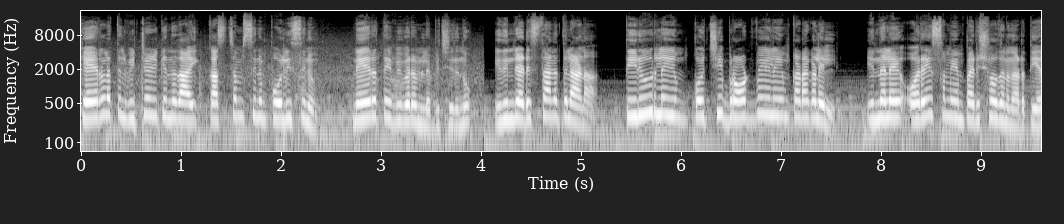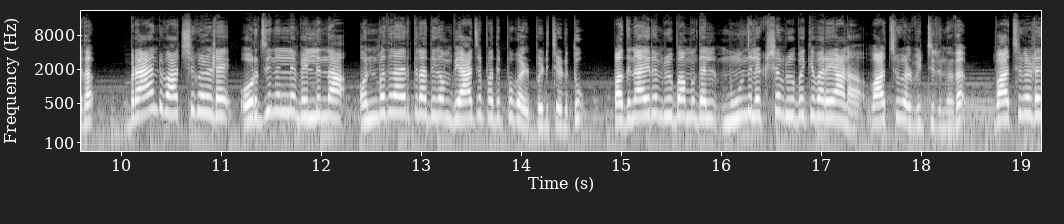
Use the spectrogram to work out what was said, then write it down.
കേരളത്തിൽ വിറ്റഴിക്കുന്നതായി കസ്റ്റംസിനും പോലീസിനും നേരത്തെ വിവരം ലഭിച്ചിരുന്നു. ഇതിന്റെ അടിസ്ഥാനത്തിലാണ് തിരൂരിലെയും കൊച്ചി ബ്രോഡ്വേയിലെയും കടകളിൽ ഇന്നലെ ഒരേ സമയം പരിശോധന നടത്തിയത്. ബ്രാൻഡ് വാച്ചുകളുടെ ഒറിജിനലിന് വെല്ലുന്ന ഒൻപതിനായിരത്തിലധികം വ്യാജ പതിപ്പുകൾ പിടിച്ചെടുത്തു. പതിനായിരം രൂപ മുതൽ മൂന്ന് ലക്ഷം രൂപയ്ക്ക് വരെയാണ് വാച്ചുകൾ വിറ്റിരുന്നത്. വാച്ചുകളുടെ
